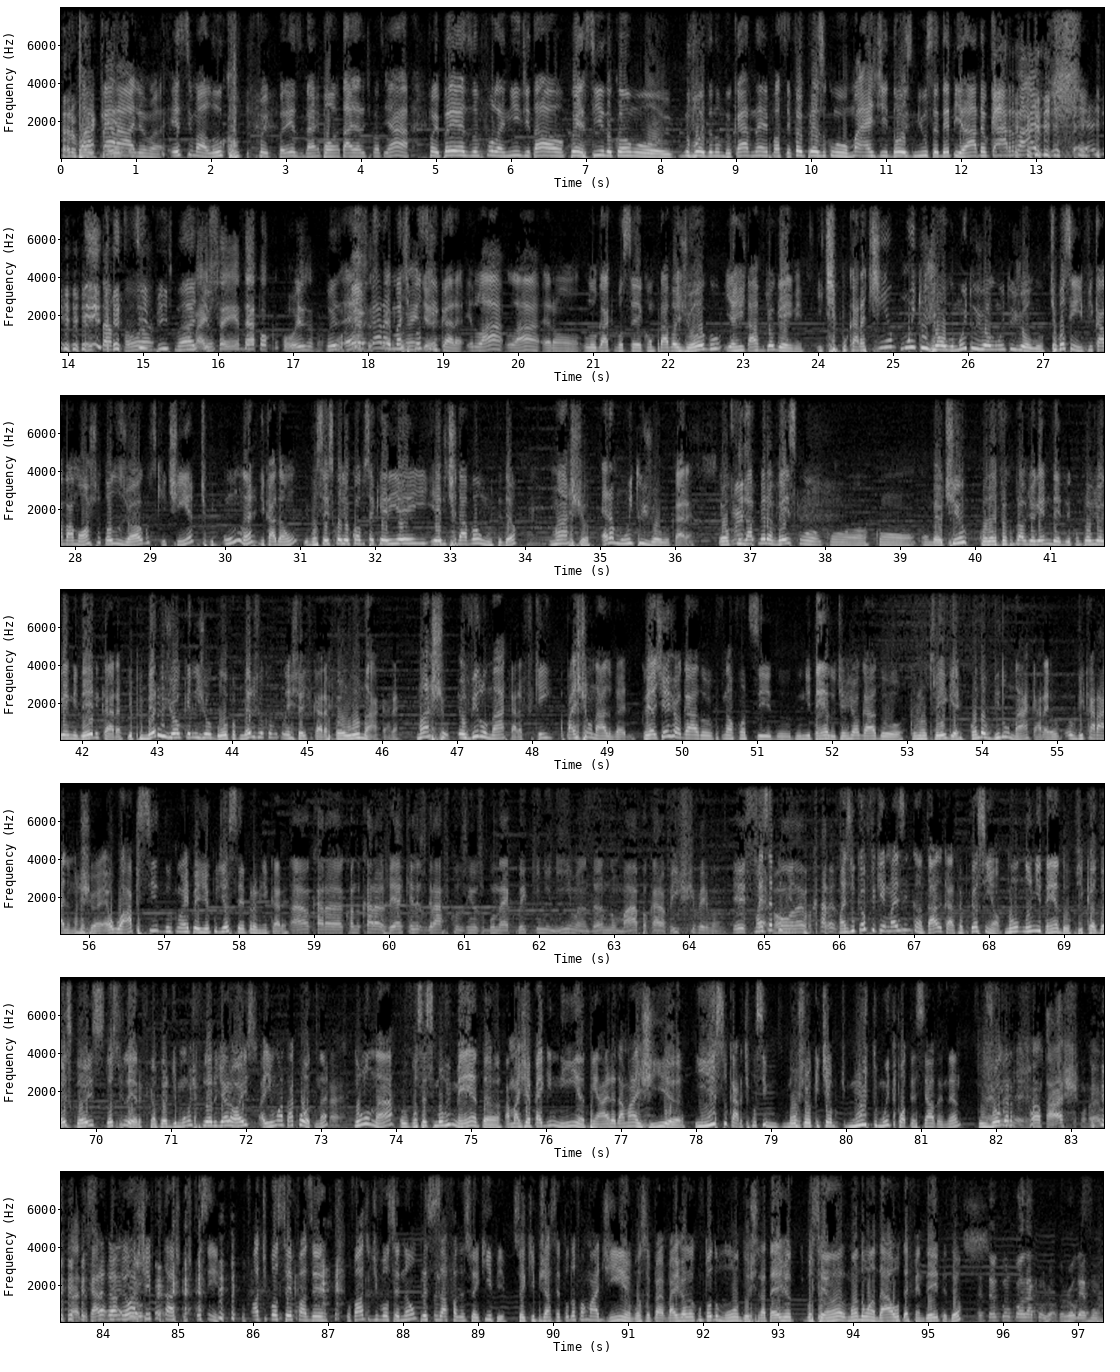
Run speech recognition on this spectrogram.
Cara, Pra caralho, mano. Esse maluco foi preso na reportagem. Era tipo assim: ah, foi preso, fulaninho de tal, conhecido como. Não vou dizer o nome do cara, né? Ele assim: foi preso com mais de 2 mil CD pirata. Eu, caralho, sério. Eita porra. bicho. Mas isso aí ainda é pouca coisa, mano. Pois- é, cara, mas tipo assim, cara, lá, lá era um lugar que você comprava jogo e a gente tava videogame. E tipo, cara, tinha muito jogo, muito jogo, muito jogo. Tipo assim, ficava à mostra todos os jogos que tinha, tipo, um, né, de cada um, e você escolhia qual você queria e ele te dava um, entendeu? Macho, era muito jogo, cara. Eu fui Macho- lá a primeira vez com, com, com o meu tio, quando ele foi comprar o videogame dele. Ele comprou o videogame dele, cara. E o primeiro jogo que ele jogou, foi o primeiro jogo que eu vi Playstation, cara, foi o Lunar, cara. Macho, eu vi Lunar, cara, fiquei apaixonado, velho. Eu já tinha jogado Final Fantasy do, do Nintendo, tinha jogado Chrono Trigger. Quando eu vi Lunar, cara, eu, eu vi caralho, macho. É o ápice do que um RPG podia ser pra mim, cara. Ah, o cara, quando o cara vê aqueles gráficozinhos, bonecos bem pequenininho, andando no mapa, o cara, vixe, meu irmão. Esse Mas é, é bom, porque- né, o cara? Mas o que eu fiquei mais encantado, cara, foi porque assim, ó, no, no Nintendo fica dois, dois, dois fileiros. Fica o fileiro de monstro e fileiro de heróis, aí um ataca o outro, né? É. No Lunar, você se movimenta, a magia pega em linha, tem a área da magia. E isso, cara, tipo assim, mostrou que tinha muito, muito potencial, tá entendendo? O jogo era. Fantástico, né? Cara, Cara, eu, eu achei fantástico. Tipo assim, o fato de você fazer. O fato de você não precisar fazer sua equipe, sua equipe já ser toda formadinha, você vai vai jogar com todo mundo, estratégia, você anda- manda um andar, outro defender, entendeu? Eu tenho que concordar com o Jota. O jogo é bom.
